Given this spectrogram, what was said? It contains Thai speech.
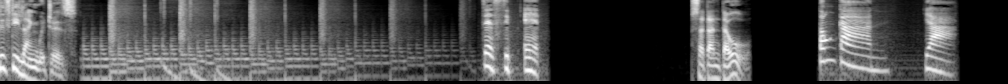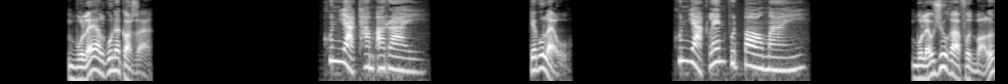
50 languages. เจ็ดสิบเอ็ด 71. ต้องการ อยาก Voler alguna cosa. คุณอยากทำอะไร Què voleu? คุณอยากเล่นฟุตบอลไหม Voleu jugar a futbol?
